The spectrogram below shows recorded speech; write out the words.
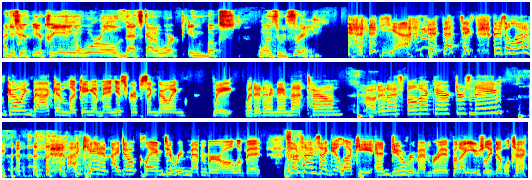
i guess you're you're creating a world that's got to work in books one through three. Yeah that takes there's a lot of going back and looking at manuscripts and going wait, what did I name that town? How did I spell that character's name? I can't, I don't claim to remember all of it. Sometimes I get lucky and do remember it, but I usually double check.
